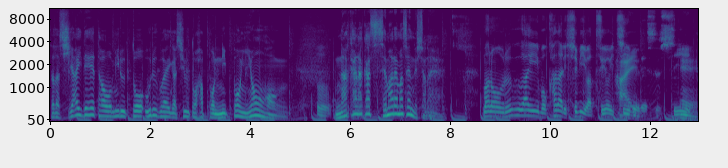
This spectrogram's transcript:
ただ試合データを見るとウルグアイがシュート8本日本4本、うん、なかなか迫れませんでしたね。まあ、のウルグアイもかなり守備は強いチームですし、はい、え。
